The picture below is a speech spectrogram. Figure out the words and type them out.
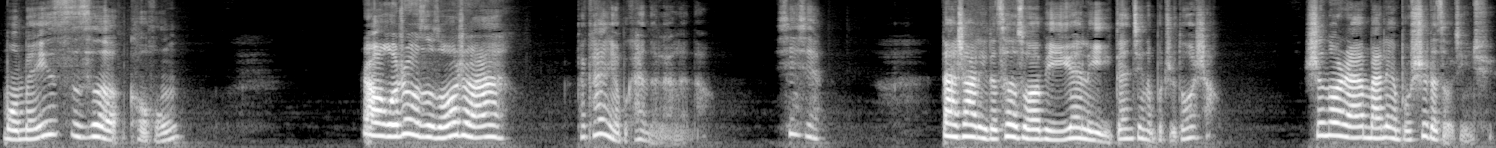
抹眉四色口红。绕过柱子左转，她看也不看的懒懒道：“谢谢。”大厦里的厕所比医院里干净了不知多少。施诺然满脸不适的走进去，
